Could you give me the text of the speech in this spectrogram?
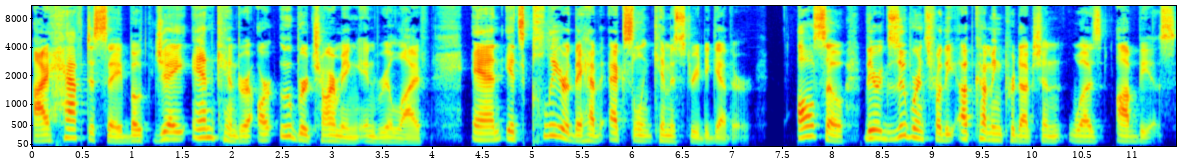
I have to say, both Jai and Kendra are uber charming in real life, and it's clear they have excellent chemistry together. Also, their exuberance for the upcoming production was obvious.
